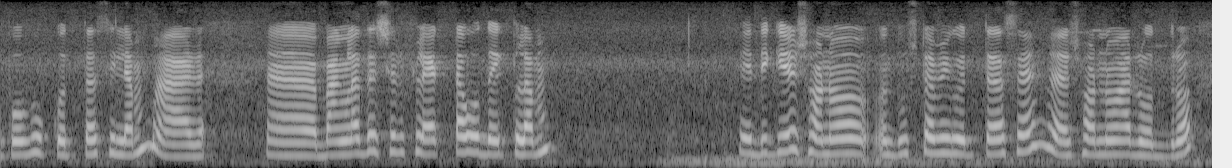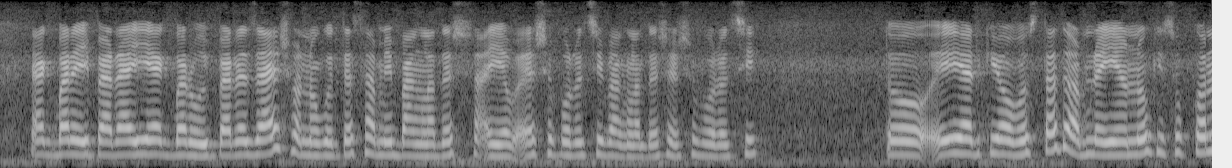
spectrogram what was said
উপভোগ করতেছিলাম আর বাংলাদেশের ফ্ল্যাগটাও দেখলাম। এদিকে সন দুষ্টামি করতে আছে সন আর রৌদ্র। একবার এই পাড়ে আইয়ে একবার ওই পাড়ে যায় সন করতেছে আমি বাংলাদেশ এসে পড়েছি, বাংলাদেশ এসে পড়েছি। তো এই আর কি অবস্থা। তো আমরা ইয়ানো কিছুক্ষণ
